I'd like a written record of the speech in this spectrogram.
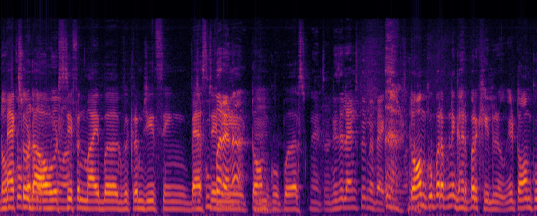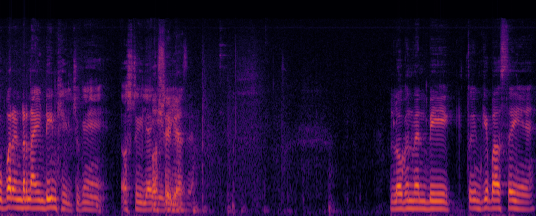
मैक्स तो O'Dowd Stephan Myburgh Vikramjit Singh best Cooper है ना? टॉम कूपर तो नीदरलैंड्स पे मैं बैक टॉम कूपर अपने घर पर खेल रहे होंगे। टॉम कूपर अंडर 19 खेल चुके हैं ऑस्ट्रेलिया के ऑस्ट्रेलिया लिए से। लोगन वेन बीक तो इनके पास सही हैं।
